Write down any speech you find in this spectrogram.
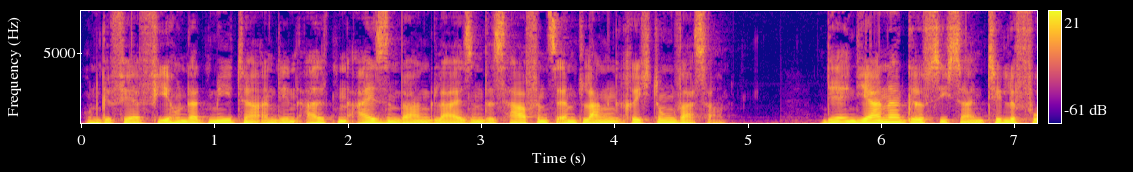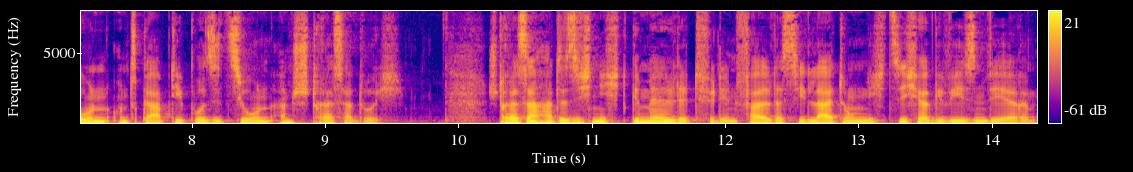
ungefähr 400 Meter an den alten Eisenbahngleisen des Hafens entlang Richtung Wasser. Der Indianer griff sich sein Telefon und gab die Position an Stresser durch. Stresser hatte sich nicht gemeldet für den Fall, dass die Leitung nicht sicher gewesen wäre.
